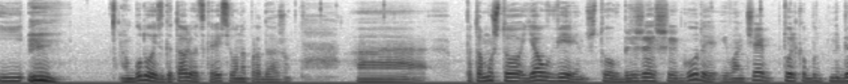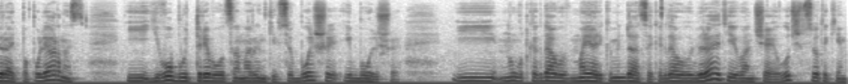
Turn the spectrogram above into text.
И буду изготавливать, скорее всего, на продажу. А, потому что я уверен, что в ближайшие годы Иван-чай только будет набирать популярность, и его будет требоваться на рынке все больше и больше. И ну вот когда вы, моя рекомендация, когда вы выбираете Иван-чай, лучше все-таки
